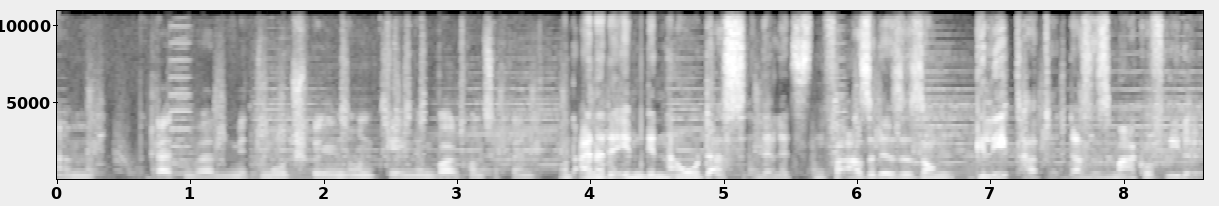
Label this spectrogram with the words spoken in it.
ähm, begleiten werden. Mit Mut spielen und gegen den Ball konsequent. Und einer, der eben genau das in der letzten Phase der Saison gelebt hatte, das ist Marco Friedel.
